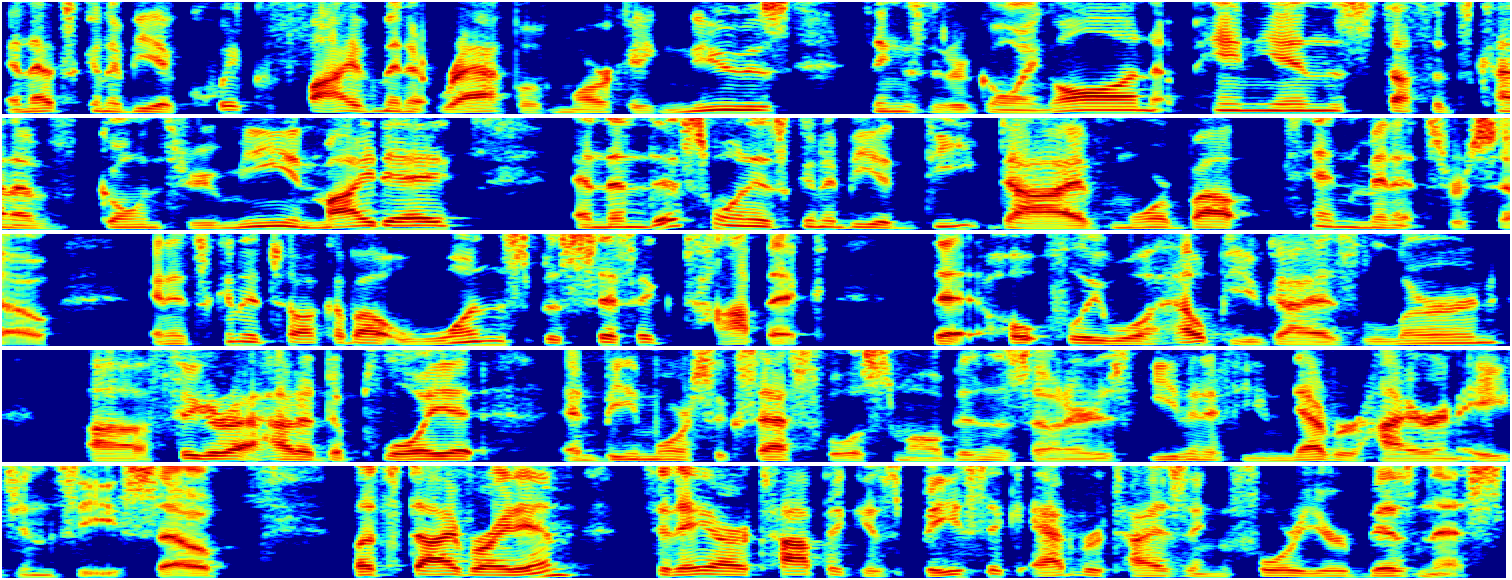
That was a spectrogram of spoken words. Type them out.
And that's going to be a quick five minute wrap of marketing news, things that are going on, opinions, stuff that's kind of going through me in my day. And then this one is going to be a deep dive, more about 10 minutes or so. And it's going to talk about one specific topic that hopefully will help you guys learn, uh, figure out how to deploy it, and be more successful as small business owners, even if you never hire an agency. So, Let's dive right in. Today, our topic is basic advertising for your business.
